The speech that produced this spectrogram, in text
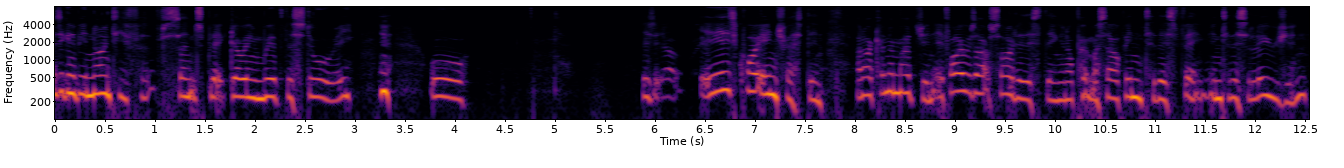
is it going to be a ninety percent split going with the story, or is it, uh, it is quite interesting, and I can imagine if I was outside of this thing and I put myself into this thing, into this illusion,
